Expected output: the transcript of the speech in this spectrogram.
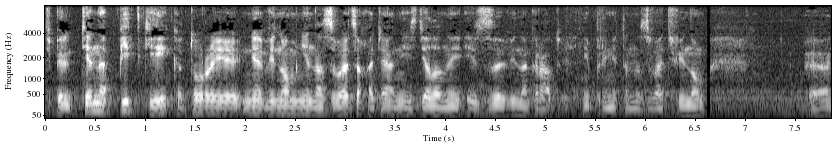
теперь те напитки, которые вином не называются, хотя они сделаны из винограда, их не принято называть вином. Э,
